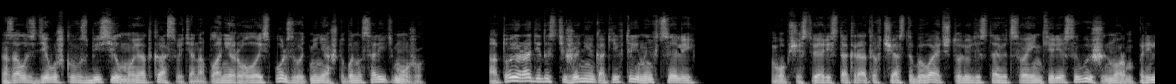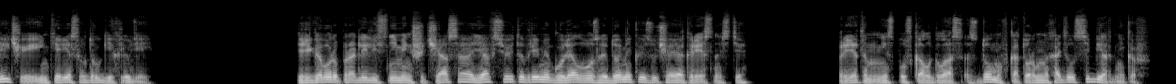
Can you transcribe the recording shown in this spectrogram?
Казалось, девушку взбесил мой отказ, ведь она планировала использовать меня, чтобы насолить мужу, а то и ради достижения каких-то иных целей. В обществе аристократов часто бывает, что люди ставят свои интересы выше норм приличия и интересов других людей. Переговоры продлились не меньше часа, а я все это время гулял возле домика, изучая окрестности. При этом не спускал глаз с дома, в котором находился Бердников.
